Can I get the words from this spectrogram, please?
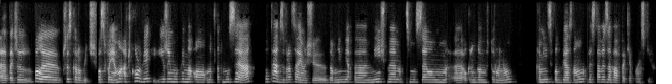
E, także wolę wszystko robić po swojemu, aczkolwiek jeżeli mówimy o na przykład muzeach, to tak, zwracają się do mnie. E, mieliśmy z Muzeum e, Okręgowym w Toruniu, Kamienicy pod Gwiazdą, wystawę zabawek japońskich.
